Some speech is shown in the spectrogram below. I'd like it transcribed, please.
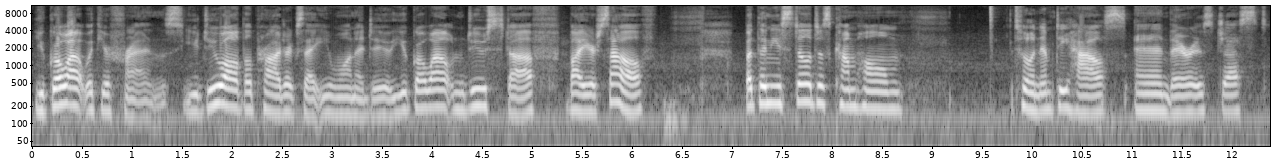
you go out with your friends, you do all the projects that you want to do, you go out and do stuff by yourself, but then you still just come home to an empty house and there is just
